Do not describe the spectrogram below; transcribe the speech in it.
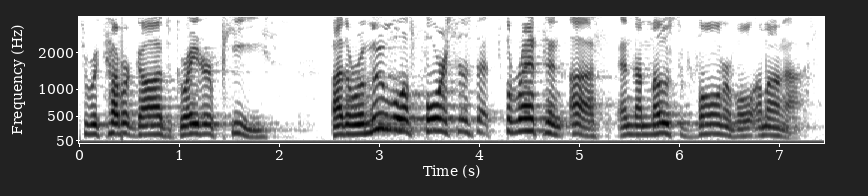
to recover God's greater peace by the removal of forces that threaten us and the most vulnerable among us.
